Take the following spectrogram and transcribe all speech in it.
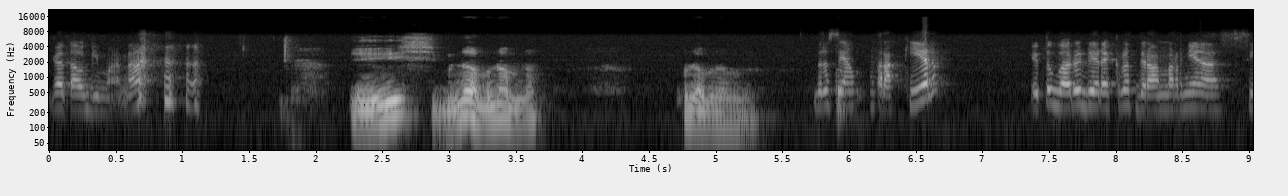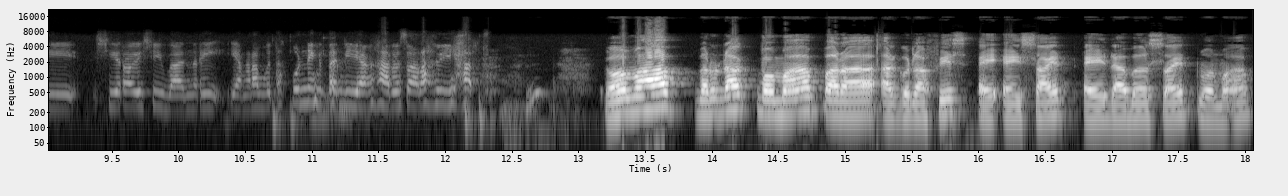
Nggak tahu gimana. Ih, benar benar benar. Benar benar. benar. Terus yang terakhir itu baru direkrut drummernya si Shiroi Shibanri yang rambutnya kuning tadi yang harus salah lihat. Mohon maaf, barudak, mohon maaf para Argonavis AA side, A double side, mohon maaf.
